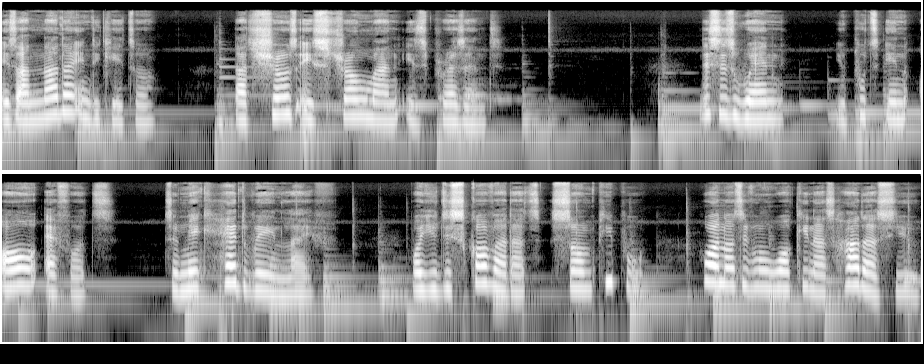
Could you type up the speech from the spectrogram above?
is another indicator that shows a strong man is present. This is when you put in all efforts to make headway in life, but you discover that some people who are not even working as hard as you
